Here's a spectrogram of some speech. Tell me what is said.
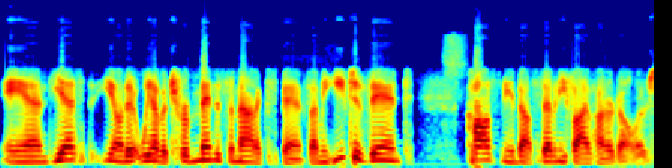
And yes, you know, there, we have a tremendous amount of expense. I mean, each event cost me about seventy five hundred dollars.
